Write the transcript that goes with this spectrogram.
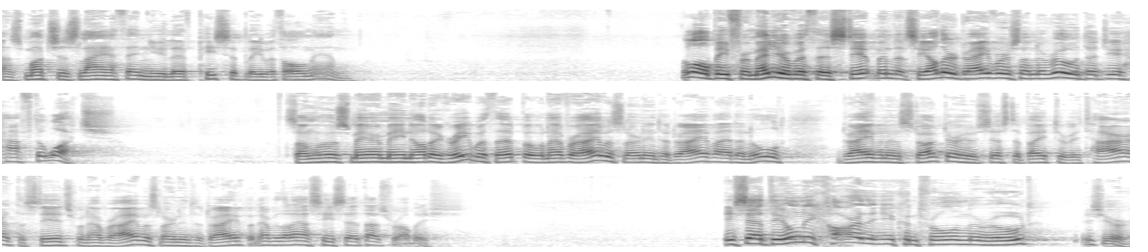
as much as lieth in you, live peaceably with all men. We'll all be familiar with this statement. It's the other drivers on the road that you have to watch. Some of us may or may not agree with it, but whenever I was learning to drive, I had an old driving instructor who was just about to retire at the stage whenever I was learning to drive, but nevertheless, he said that's rubbish. He said, The only car that you control on the road is yours.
